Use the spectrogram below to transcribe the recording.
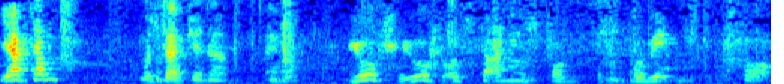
Jak tam? Postawcie tam. Już, już odstawił spo, spowiedzi. O.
